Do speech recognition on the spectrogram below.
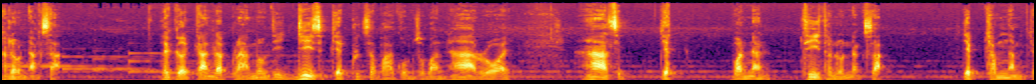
ถนนอักษะ และเกิดการรัฐประหารเมื่อวันที่ 27 พฤษภาคม 2557 วันนั้นที่ถนนอักษะ เจ็บช้ำน้ำใจ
